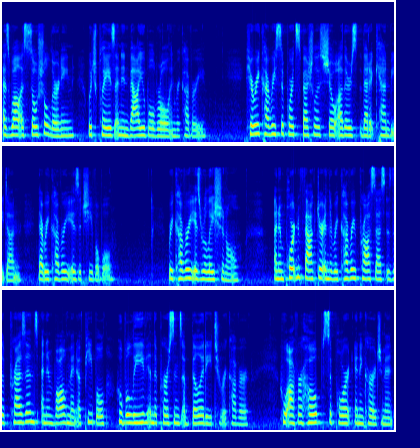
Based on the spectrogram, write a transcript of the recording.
as well as social learning, which plays an invaluable role in recovery. Peer recovery support specialists show others that it can be done, that recovery is achievable. Recovery is relational. An important factor in the recovery process is the presence and involvement of people who believe in the person's ability to recover, who offer hope, support, and encouragement,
